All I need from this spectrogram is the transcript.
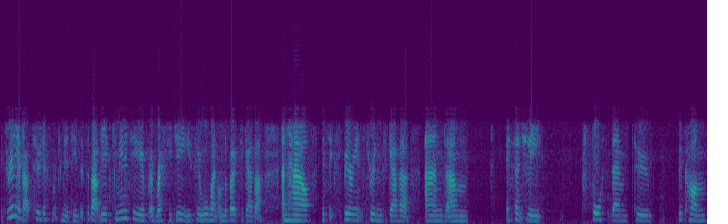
it's really about two different communities. It's about the community of, of refugees who all went on the boat together and how this experience threw them together and um, essentially forced them to become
